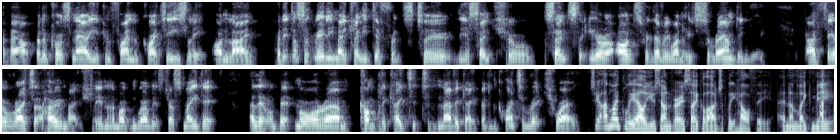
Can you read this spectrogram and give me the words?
about. But of course now you can find them quite easily online. But it doesn't really make any difference to the essential sense that you're at odds with everyone who's surrounding you. I feel right at home actually in the modern world. It's just made it a little bit more um, complicated to navigate, but in quite a rich way. See, unlike Liel, you sound very psychologically healthy. And unlike me,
